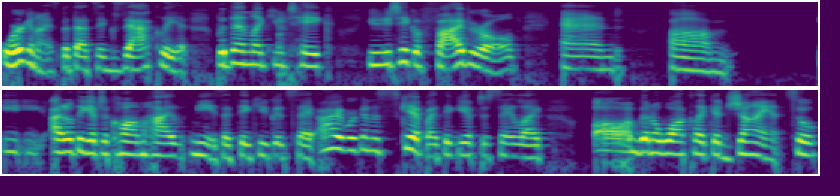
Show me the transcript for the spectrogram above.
organized, but that's exactly it. But then like you take, you know, you take a five year old and, um, I don't think you have to call them high knees. I think you could say, all right, we're going to skip. I think you have to say, like, oh, I'm going to walk like a giant. So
